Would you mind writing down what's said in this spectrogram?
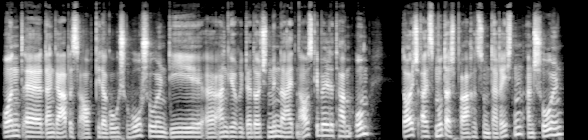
Und äh, dann gab es auch pädagogische Hochschulen, die äh, Angehörige der deutschen Minderheiten ausgebildet haben, um Deutsch als Muttersprache zu unterrichten an Schulen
